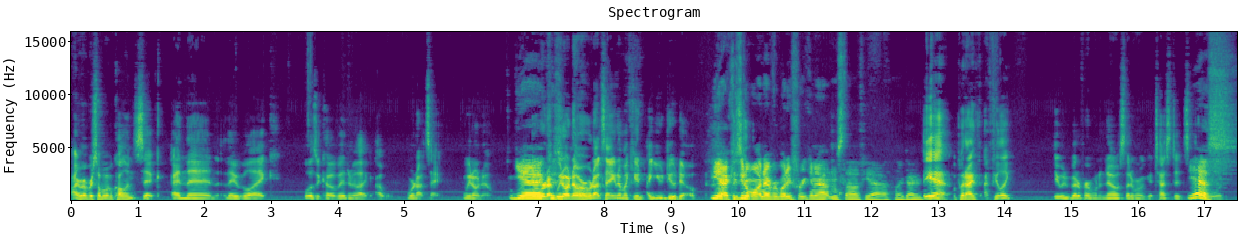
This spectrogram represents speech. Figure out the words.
I remember someone would call in sick, and then they would be like, is it COVID?" And we're like, "Uh, "We're not saying. We don't know. yeah, we're not, 'cause- we don't know, or we're not saying." And I'm like, "You, you do know." Yeah, because you don't want everybody freaking out and stuff. Yeah, like I. Yeah, but I, I feel like it would be better for everyone to know so that everyone would get tested. So Yes.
